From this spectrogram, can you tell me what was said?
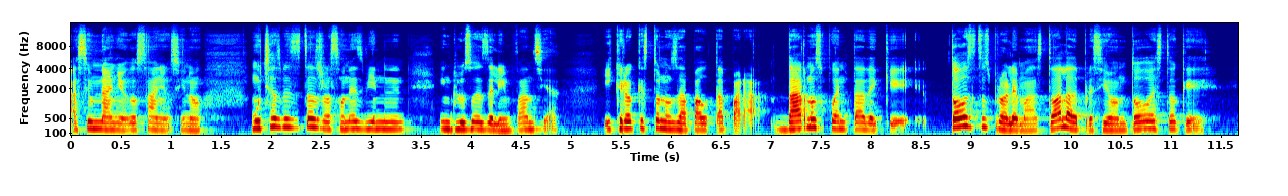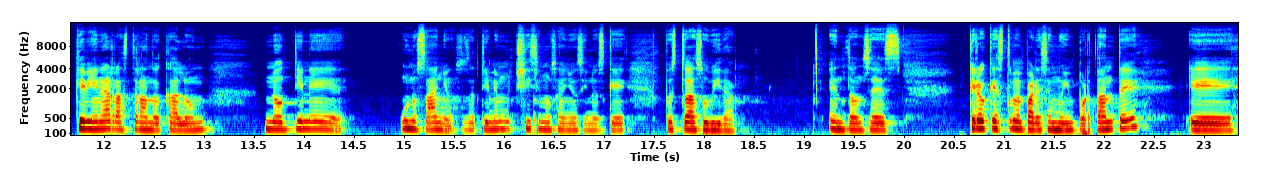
hace un año, dos años, sino muchas veces estas razones vienen incluso desde la infancia. Y creo que esto nos da pauta para darnos cuenta de que todos estos problemas, toda la depresión, todo esto que, que viene arrastrando Callum, no tiene unos años, o sea, tiene muchísimos años y no es que pues toda su vida. Entonces, creo que esto me parece muy importante. Eh,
